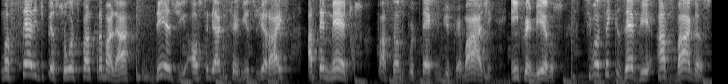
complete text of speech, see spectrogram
uma série de pessoas para trabalhar, desde auxiliar de serviços gerais até médicos, passando por técnico de enfermagem, enfermeiros. Se você quiser ver as vagas,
